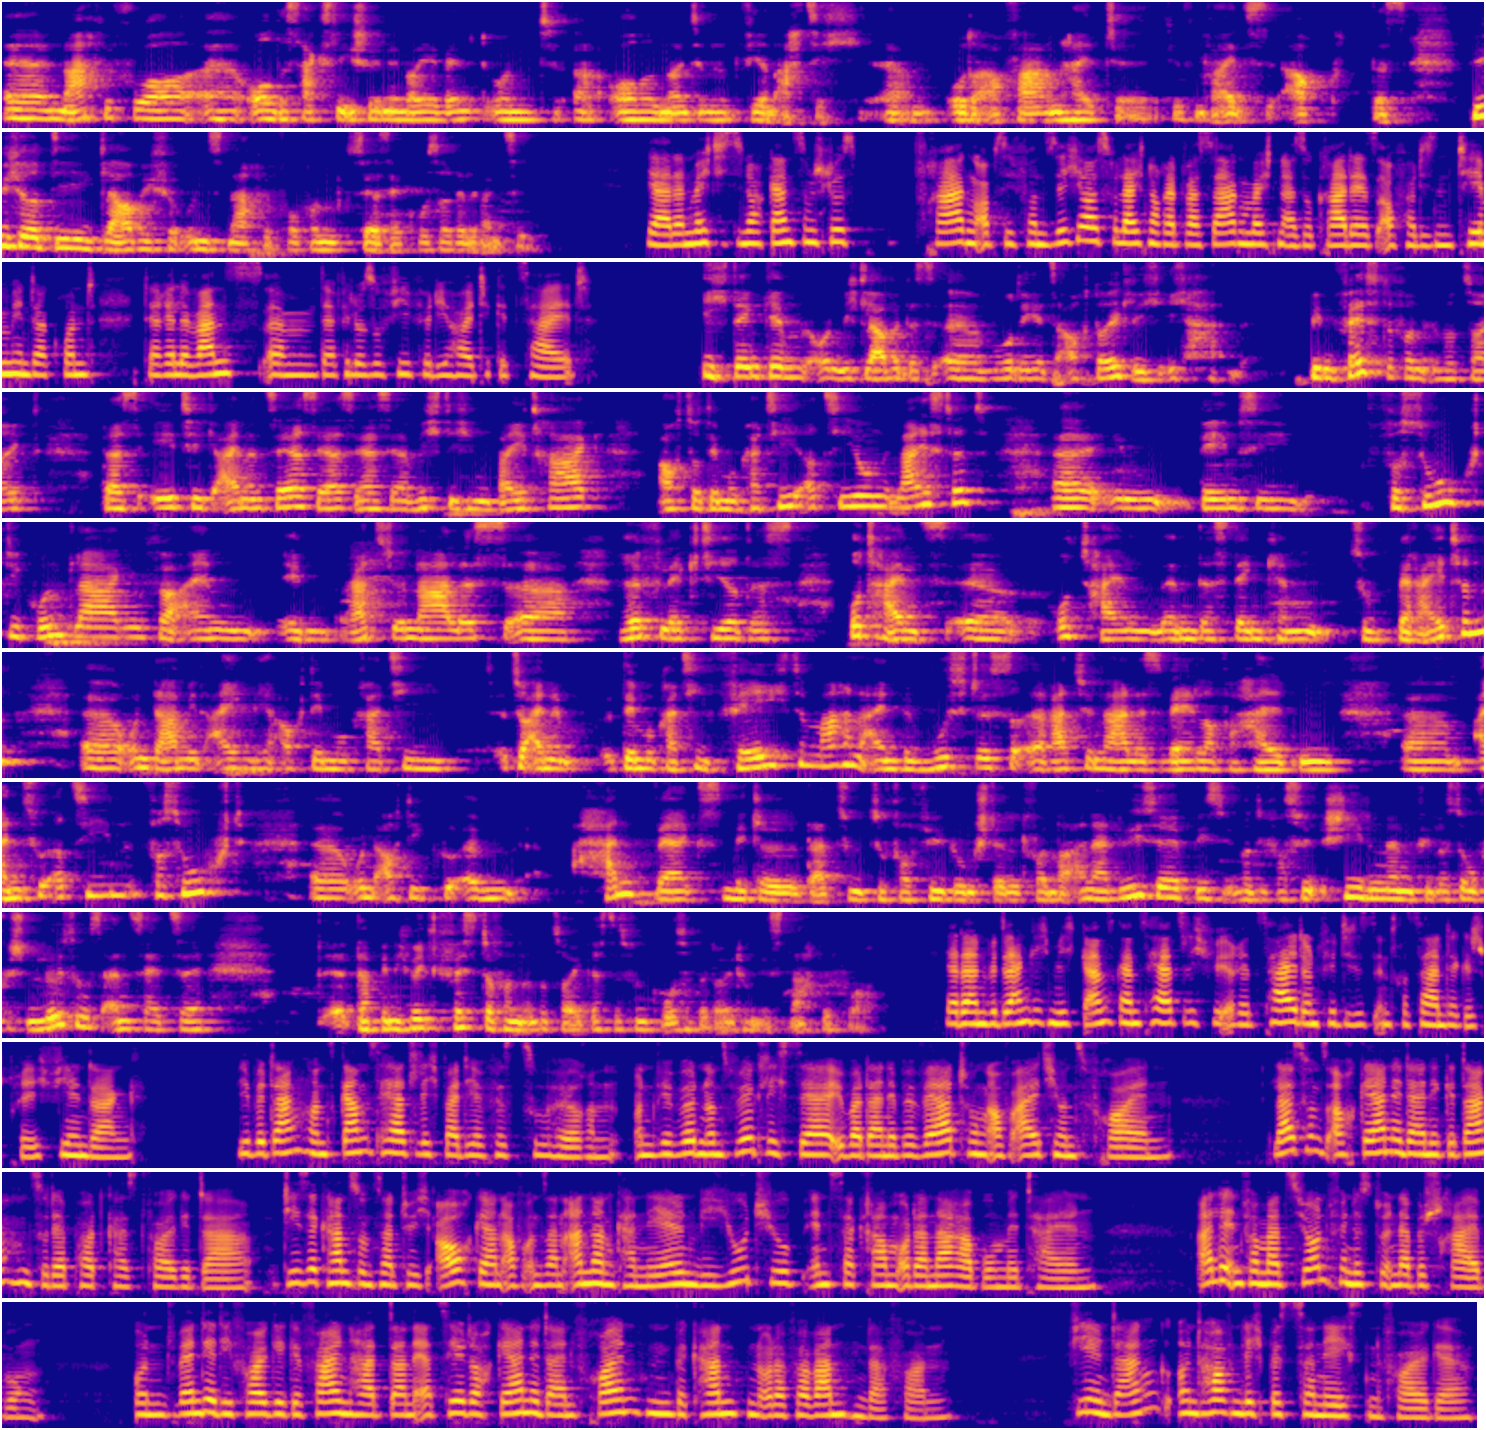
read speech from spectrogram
äh, nach wie vor äh, Aldous Huxley, Schöne neue Welt und äh, Orwell 1984 ähm, oder auch Fahrenheit äh, 451, auch das Bücher, die, glaube ich, für uns nach wie vor von sehr, sehr großer Relevanz sind. Ja, dann möchte ich Sie noch ganz zum Schluss fragen, ob Sie von sich aus vielleicht noch etwas sagen möchten, also gerade jetzt auch vor diesem Themenhintergrund der Relevanz ähm, der Philosophie für die heutige Zeit. Ich denke, und ich glaube, das äh, wurde jetzt auch deutlich, ich bin fest davon überzeugt, dass Ethik einen sehr, sehr, sehr, sehr wichtigen Beitrag auch zur Demokratieerziehung leistet, äh, indem sie versucht, die Grundlagen für ein eben rationales, äh, reflektiertes, Urteils, äh, urteilendes Denken zu bereiten äh, und damit eigentlich auch Demokratie zu einem Demokratie fähig zu machen, ein bewusstes, rationales Wählerverhalten äh, anzuerziehen versucht äh, und auch die ähm, Handwerksmittel dazu zur Verfügung stellt, von der Analyse bis über die verschiedenen philosophischen Lösungsansätze. Äh, da bin ich wirklich fest davon überzeugt, dass das von großer Bedeutung ist nach wie vor. Ja, dann bedanke ich mich ganz, ganz herzlich für Ihre Zeit und für dieses interessante Gespräch. Vielen Dank. Wir bedanken uns ganz herzlich bei dir fürs Zuhören und wir würden uns wirklich sehr über deine Bewertung auf iTunes freuen. Lass uns auch gerne deine Gedanken zu der Podcast-Folge da. Diese kannst du uns natürlich auch gern auf unseren anderen Kanälen wie YouTube, Instagram oder Narabo mitteilen. Alle Informationen findest du in der Beschreibung. Und wenn dir die Folge gefallen hat, dann erzähl doch gerne deinen Freunden, Bekannten oder Verwandten davon. Vielen Dank und hoffentlich bis zur nächsten Folge.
